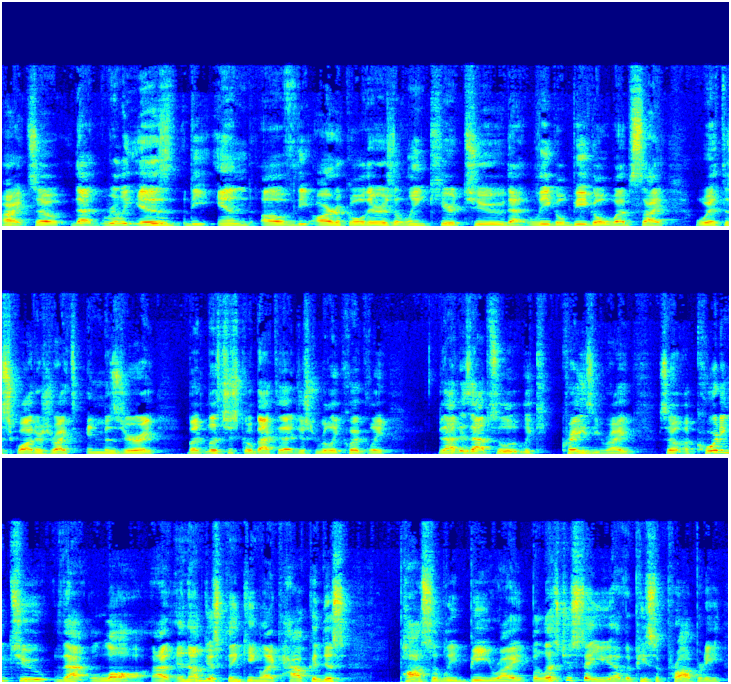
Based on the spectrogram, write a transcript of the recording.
All right, so that really is the end of the article. There is a link here to that Legal Beagle website with the squatters' rights in Missouri. But let's just go back to that just really quickly. That is absolutely crazy, right? So, according to that law, and I'm just thinking, like, how could this possibly be, right? But let's just say you have a piece of property,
